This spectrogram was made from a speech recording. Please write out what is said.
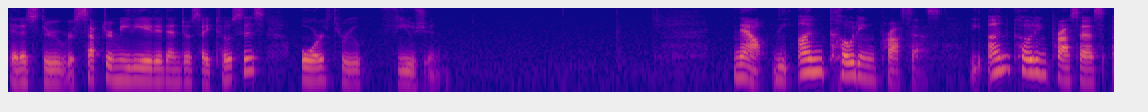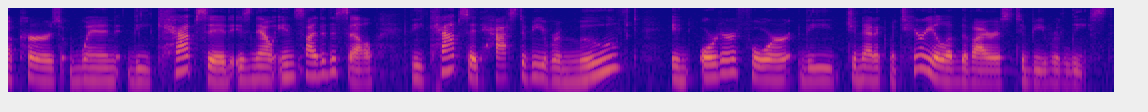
That is through receptor-mediated endocytosis or through fusion. Now, the uncoating process. The uncoating process occurs when the capsid is now inside of the cell. The capsid has to be removed in order for the genetic material of the virus to be released.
